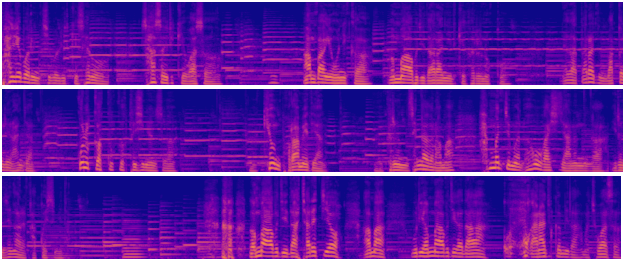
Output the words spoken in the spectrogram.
팔려버린 집을 이렇게 새로 사서 이렇게 와서 어, 안방에 오니까 엄마 아버지 나란히 이렇게 걸어놓고 내가 따라준 막걸리를 한잔 꿀꺽꿀꺽 드시면서 그 키운 보람에 대한 어, 그런 생각을 아마 한 번쯤은 하고 가시지 않았는가 이런 생각을 갖고 있습니다. 엄마 아버지 나 잘했지요. 아마 우리 엄마 아버지가 나 꼭 안아줄 겁니다. 아마 좋아서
